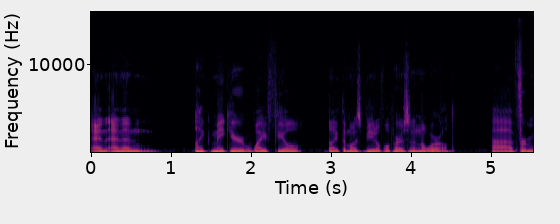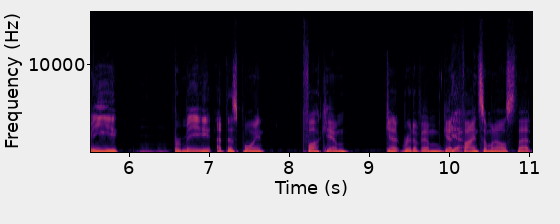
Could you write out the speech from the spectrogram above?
And and then like make your wife feel like the most beautiful person in the world. Uh, for me, for me at this point, fuck him. Get rid of him. Get Yeah. find someone else that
